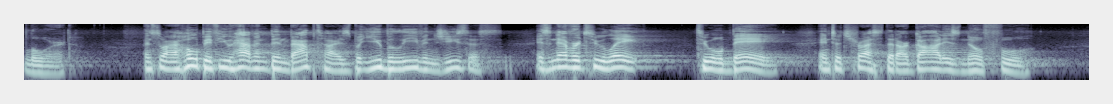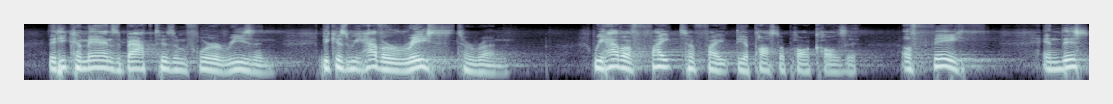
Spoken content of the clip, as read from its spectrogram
Lord. And so I hope if you haven't been baptized, but you believe in Jesus, it's never too late to obey and to trust that our God is no fool, that He commands baptism for a reason, because we have a race to run. We have a fight to fight, the Apostle Paul calls it, of faith. And this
